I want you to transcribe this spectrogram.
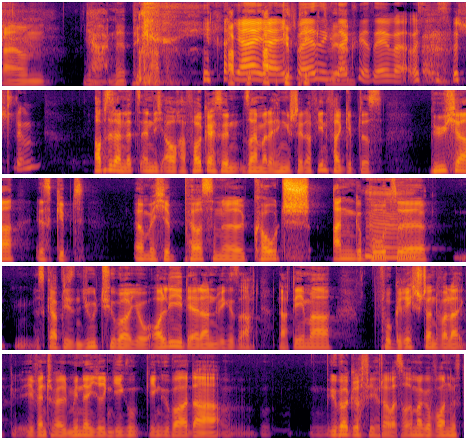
ähm, ja, eine Pickup. abge- ja, ja, ich weiß, ich werden. sag's ja selber, aber es ist so schlimm. Ob sie dann letztendlich auch erfolgreich sind, sei mal dahingestellt. Auf jeden Fall gibt es Bücher, es gibt irgendwelche Personal Coach Angebote. Es gab diesen YouTuber Yo Olli, der dann, wie gesagt, nachdem er vor Gericht stand, weil er eventuell Minderjährigen gegenüber da übergriffig oder was auch immer geworden ist,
